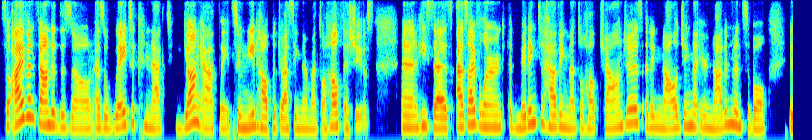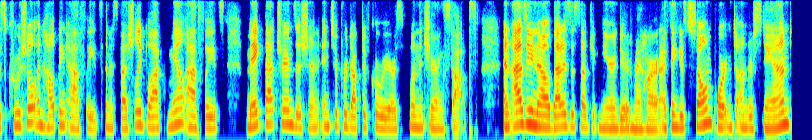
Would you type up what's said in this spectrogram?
So Ivan founded the zone as a way to connect young athletes who need help addressing their mental health issues. And he says, as I've learned, admitting to having mental health challenges and acknowledging that you're not invincible is crucial in helping athletes and especially Black male athletes make that transition into productive careers when the cheering stops. And as you know, that is a subject near and dear to my heart. I think it's so important to understand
